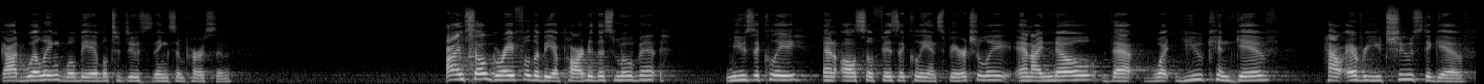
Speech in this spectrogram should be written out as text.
God willing we'll be able to do things in person. I'm so grateful to be a part of this movement musically and also physically and spiritually. And I know that what you can give, however you choose to give,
